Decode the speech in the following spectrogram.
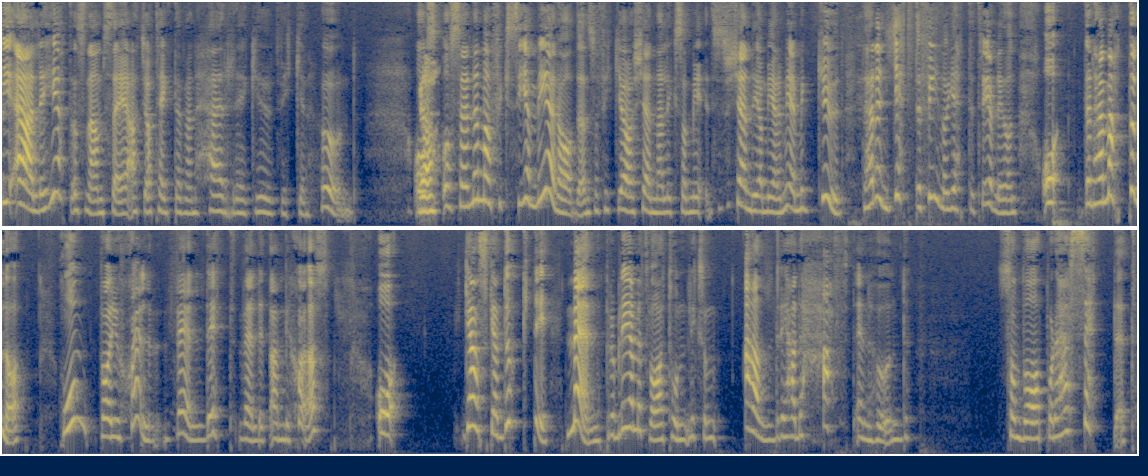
i ärlighetens namn säga att jag tänkte men herregud vilken hund. Och, Ja. och sen när man fick se mer av den så fick jag känna liksom, så kände jag mer och mer, men gud, det här är en jättefin och jättetrevlig hund. Och den här matten då, hon var ju själv väldigt, väldigt ambitiös och ganska duktig. Men problemet var att hon liksom aldrig hade haft en hund som var på det här sättet.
